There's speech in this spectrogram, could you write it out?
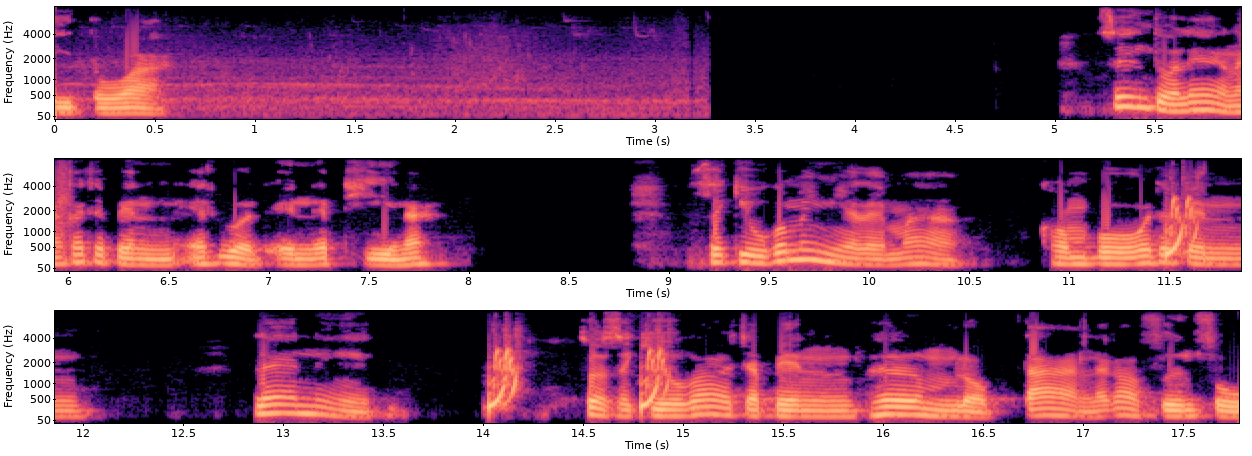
4 ตัว ซึ่งตัวแรกนะก็จะเป็น Edward NFT นะ สกิลก็ไม่มีอะไรมาก คอมโบก็จะเป็นแร่เนตส่วนสกิลก็จะเป็นเพิ่มหลบต้านแล้วก็ฟื้นฟู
